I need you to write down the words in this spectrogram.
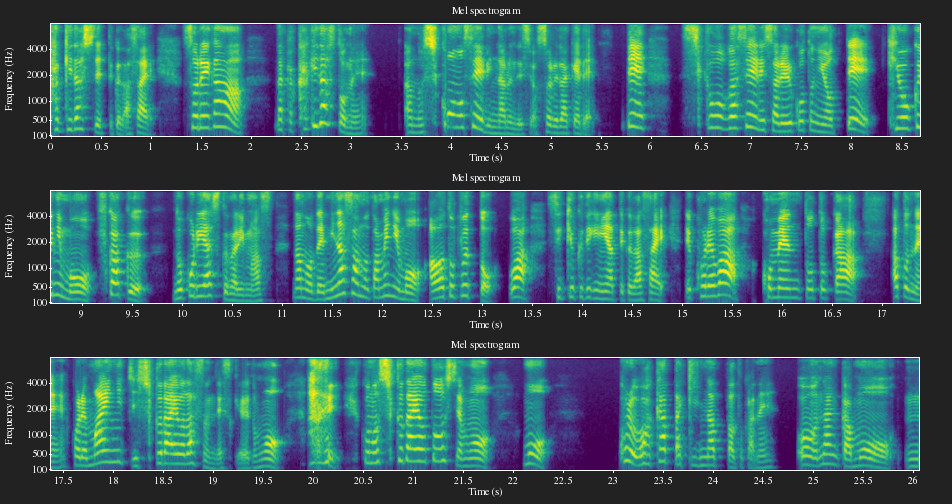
書き出していってください。それが、なんか書き出すとね、あの思考の整理になるんですよ。それだけで。で、思考が整理されることによって、記憶にも深く残りやすくなります。なので、皆さんのためにもアウトプットは積極的にやってください。で、これはコメントとか、あとね、これ毎日宿題を出すんですけれども、はい。この宿題を通しても、もう、これ分かった気になったとかね。をなんかもう、う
